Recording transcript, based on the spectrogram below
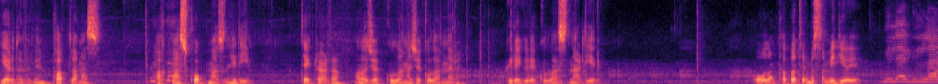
yarın öbür gün patlamaz. Akmaz kokmaz ne diyeyim. Tekrardan alacak kullanacak olanlara güle güle kullansınlar diyelim. Oğlum kapatır mısın videoyu? Güle güle.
